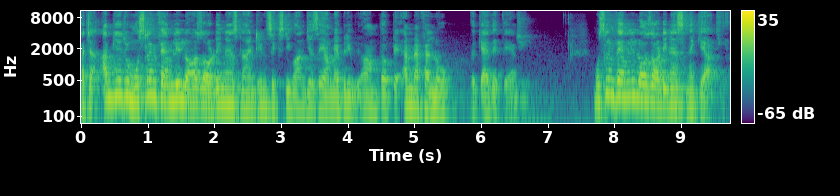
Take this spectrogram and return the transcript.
اچھا اب یہ جو Muslim family laws ordinance nineteen sixty one جسے ہم ایوری عام طور پہ ایم ایف ایل او کہہ دیتے ہیں۔ مسلم فیملی لاز آرڈیننس نے کیا کیا؟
